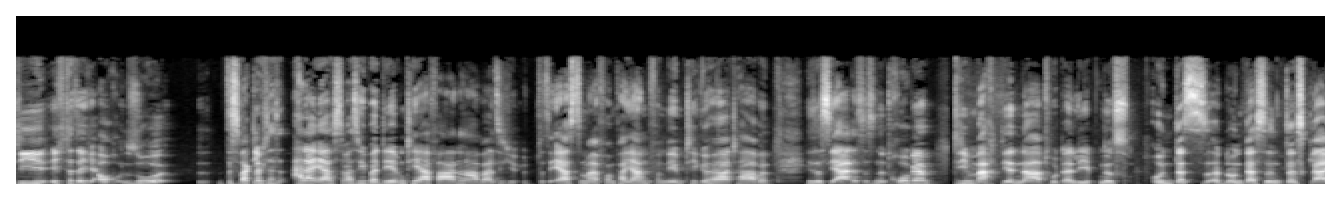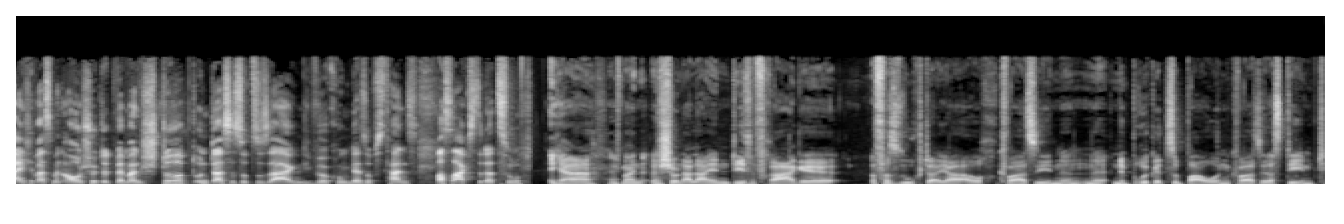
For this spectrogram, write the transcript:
die ich tatsächlich auch so das war, glaube ich, das allererste, was ich über DMT erfahren habe, als ich das erste Mal vor ein paar Jahren von DMT gehört habe. Dieses, ja, das ist eine Droge, die macht dir ein Nahtoderlebnis. Und das, und das sind das Gleiche, was man ausschüttet, wenn man stirbt. Und das ist sozusagen die Wirkung der Substanz. Was sagst du dazu? Ja, ich meine, schon allein diese Frage versucht da ja auch quasi eine, eine, eine, Brücke zu bauen, quasi dass DMT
